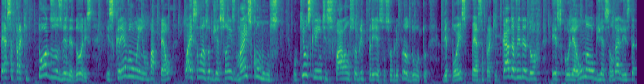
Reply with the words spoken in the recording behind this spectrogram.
Peça para que todos os vendedores escrevam em um papel quais são as objeções mais comuns o que os clientes falam sobre preço, sobre produto. Depois, peça para que cada vendedor escolha uma objeção da lista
